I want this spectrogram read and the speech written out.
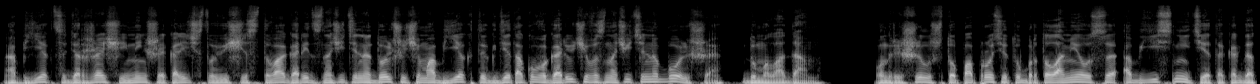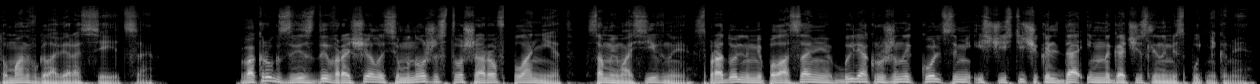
Объект, содержащий меньшее количество вещества, горит значительно дольше, чем объекты, где такого горючего значительно больше, думал Адам. Он решил, что попросит у Бартоломеуса объяснить это, когда туман в голове рассеется. Вокруг звезды вращалось множество шаров планет. Самые массивные, с продольными полосами, были окружены кольцами из частичек льда и многочисленными спутниками.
